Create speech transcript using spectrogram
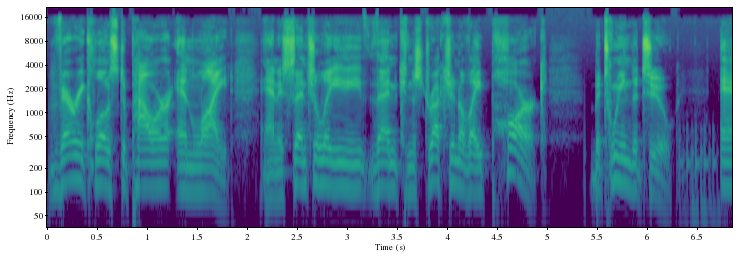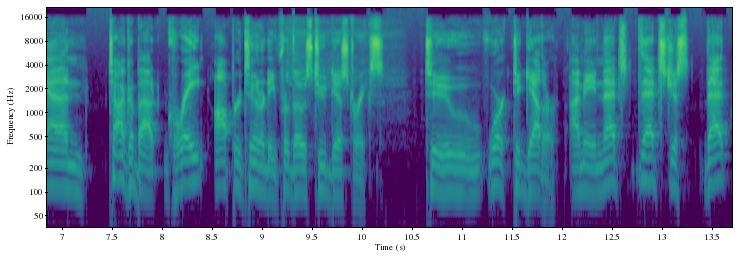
very close to power and light, and essentially then construction of a park between the two, and talk about great opportunity for those two districts to work together. I mean, that's that's just that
